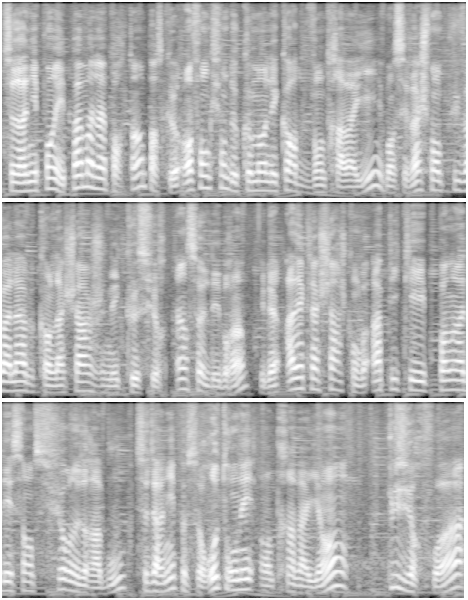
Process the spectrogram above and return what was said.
Ce dernier point est pas mal important parce qu'en fonction de comment les cordes vont travailler, bon, c'est vachement plus valable quand la charge n'est que sur un seul des brins. Et bien avec la charge qu'on va appliquer pendant la descente sur le drabout, ce dernier peut se retourner en travaillant plusieurs fois.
